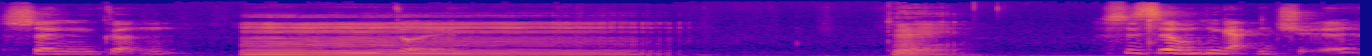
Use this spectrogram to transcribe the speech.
生根，嗯，对，对，是这种感觉。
